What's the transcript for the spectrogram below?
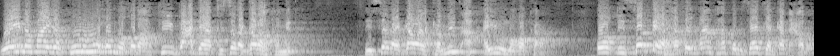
Wainamaa yakuunu wuxuu noqdaa fii bacdiha qisada gobol ka mid. Qisada gobol ka mid ah ayuu noqon karaa. Oo qiso dheer hadday maanta hadda masaajidkan ka dhacdo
